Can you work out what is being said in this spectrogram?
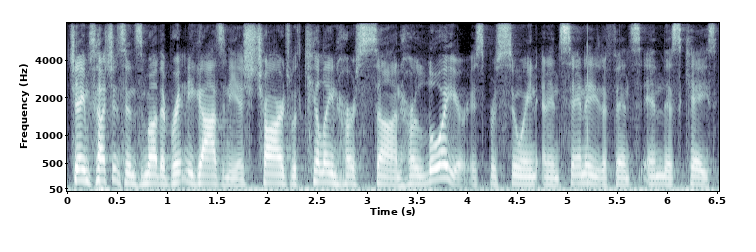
James Hutchinson's mother, Brittany Gosney, is charged with killing her son. Her lawyer is pursuing an insanity defense in this case.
